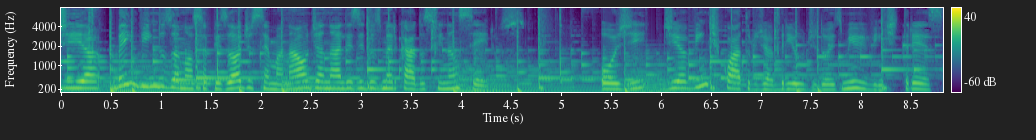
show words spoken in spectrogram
dia, bem-vindos ao nosso episódio semanal de análise dos mercados financeiros. Hoje, dia 24 de abril de 2023,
